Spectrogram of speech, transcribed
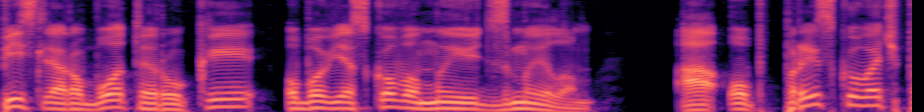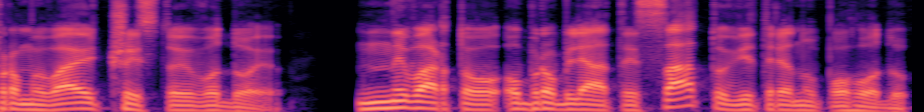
Після роботи руки обов'язково миють з милом, а обприскувач промивають чистою водою. Не варто обробляти сад у вітряну погоду,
